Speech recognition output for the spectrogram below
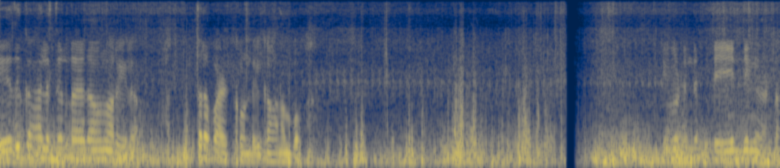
ഏത് കാലത്തുണ്ടായതാണെന്ന് അറിയില്ല. അത്ര പഴക്കമുണ്ട് ഈ കാണുമ്പോൾ. ഈ പെയിന്റിങ് കണ്ടോ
